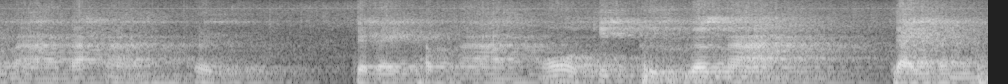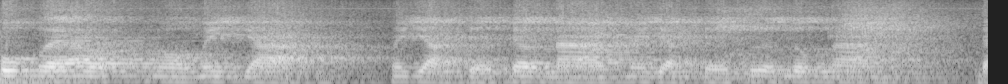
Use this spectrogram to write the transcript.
ำงานนะเออจะไปทำงานโอ้คิดถึงเรื่องงาน ใจมันทุกข์แล้วโน่ไม่อยากไม่อยากเจอเจ้านายไม่อยากเจอเพื่อนร่วมงาน ใจ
